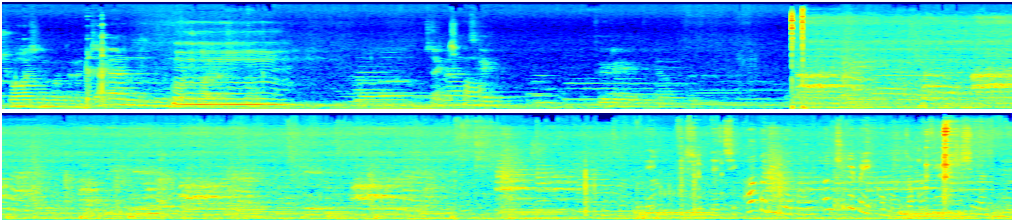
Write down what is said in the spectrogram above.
좋아하시는 분들은 째간 거 음, 좋아해요. 째간 색들의 드실 때 직화 그리려고 컨츄리 베이컨 먼저 커팅해 주시면.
